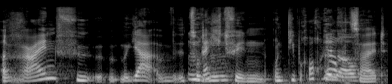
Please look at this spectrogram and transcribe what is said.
reinfü ja, zurechtfinden. Und die brauchen Genau. auch Zeit.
